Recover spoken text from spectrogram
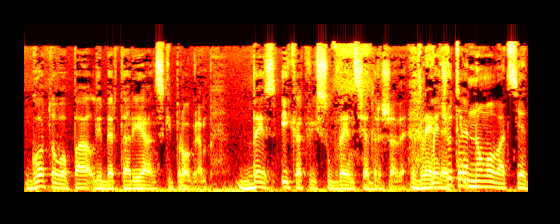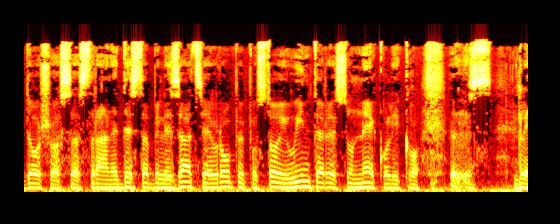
gotovo pa libertarijanski program bez ikakvih subvencija države. Gledajte, Međutim, novac je došao sa strane. Destabilizacija Europe postoji u interesu nekoliko... E, gle,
